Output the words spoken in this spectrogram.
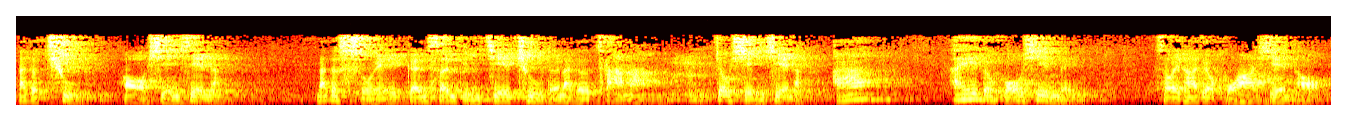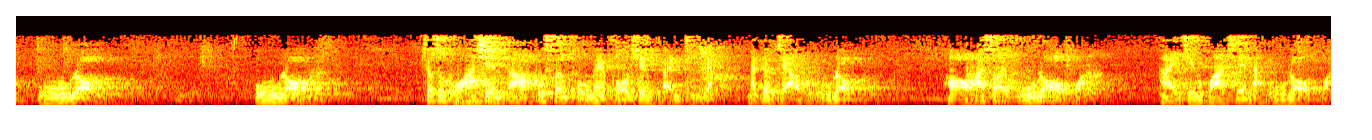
那个触哦显现了，那个水跟身体接触的那个刹那，就显现了啊，爱的佛性嘞。所以他就发现哦，无漏，无漏了，就是发现到不生不灭佛性本体呀，那个叫无漏。哦，啊，所以无漏法，他已经发现了无漏法。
